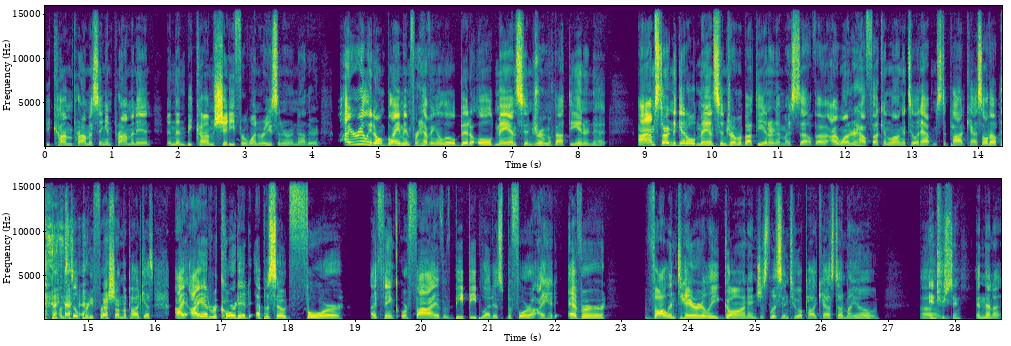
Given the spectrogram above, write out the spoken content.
become promising and prominent, and then become shitty for one reason or another. I really don't blame him for having a little bit of old man syndrome True. about the internet. I'm starting to get old man syndrome about the internet myself. Uh, I wonder how fucking long until it happens to podcasts. Although I'm still pretty fresh on the podcast. I, I had recorded episode four, I think, or five of Beep Beep Lettuce before I had ever voluntarily gone and just listened to a podcast on my own. Um, Interesting. And then I,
